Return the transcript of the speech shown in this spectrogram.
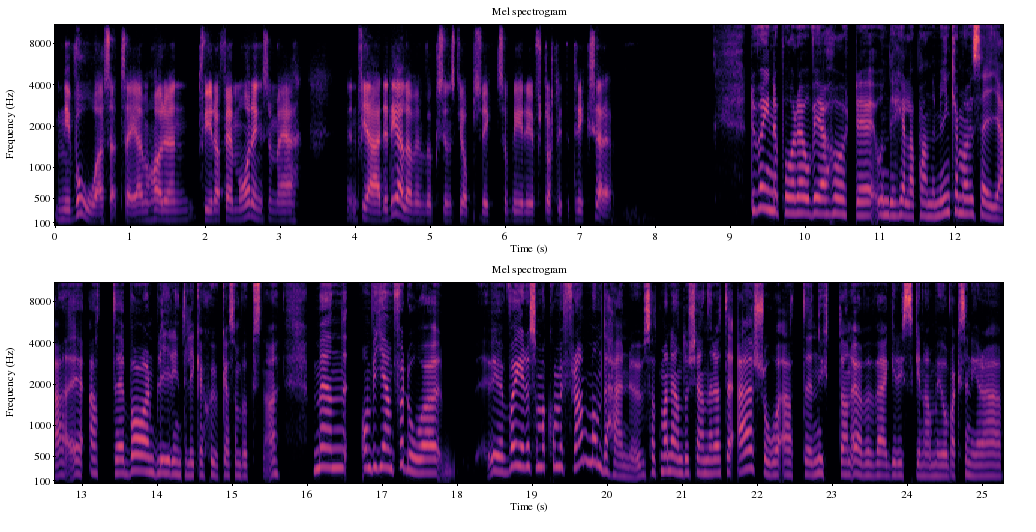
nivå så att säga. Har du en fyra-femåring som är en fjärdedel av en vuxens kroppsvikt så blir det ju förstås lite trixigare. Du var inne på det och vi har hört det under hela pandemin kan man väl säga eh, att eh, barn blir inte lika sjuka som vuxna. Men om vi jämför då Eh, vad är det som har kommit fram om det här nu så att man ändå känner att det är så att eh, nyttan överväger riskerna med att vaccinera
